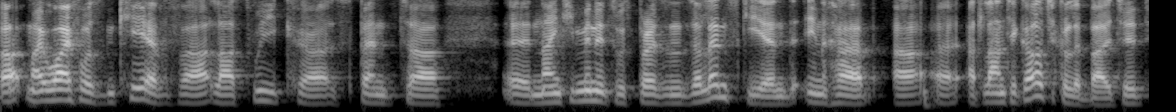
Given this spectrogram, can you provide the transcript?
Uh, my wife was in Kiev uh, last week, uh, spent uh, uh, 90 minutes with President Zelensky, and in her uh, Atlantic article about it,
